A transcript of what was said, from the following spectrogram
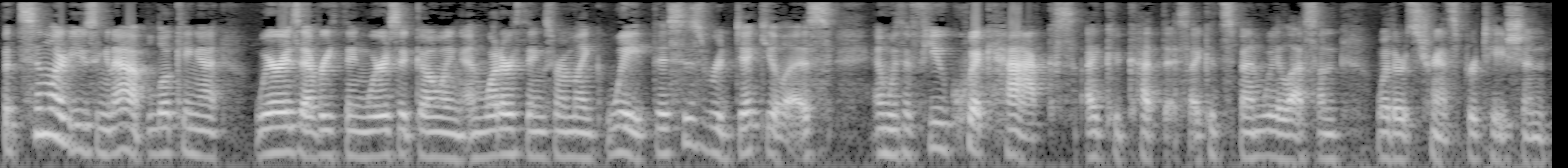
but similar to using an app, looking at where is everything, where is it going, and what are things where I'm like, wait, this is ridiculous. And with a few quick hacks, I could cut this. I could spend way less on whether it's transportation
